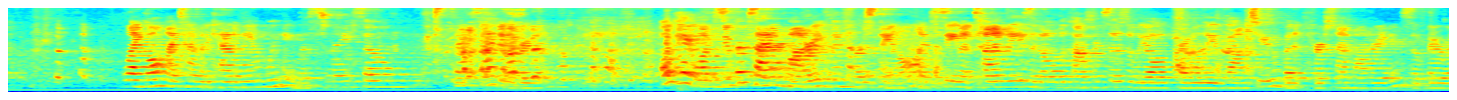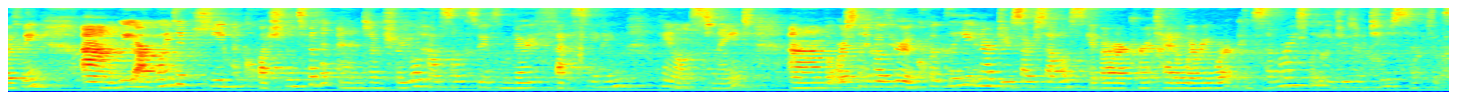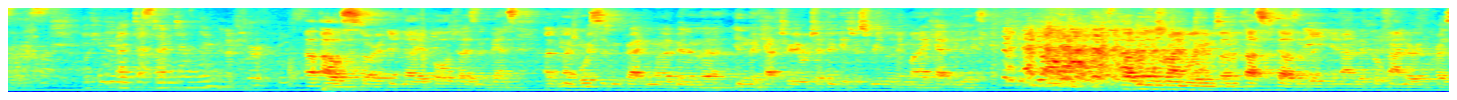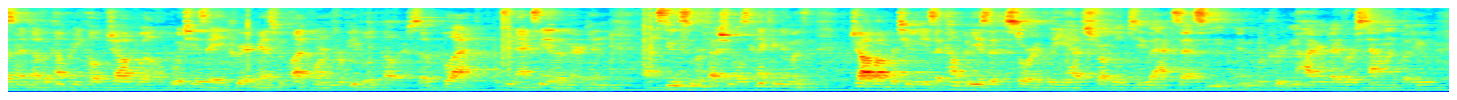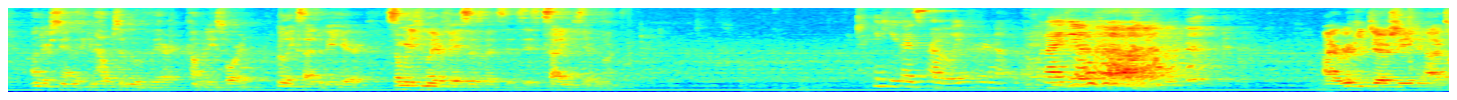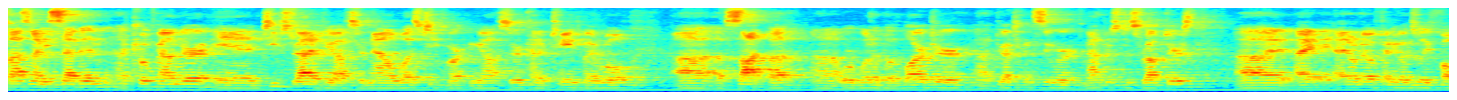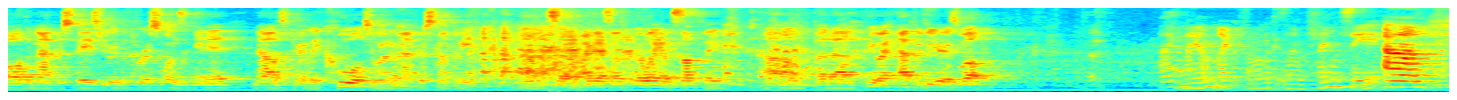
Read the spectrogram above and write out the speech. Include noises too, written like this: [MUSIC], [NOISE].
Like all my time at Academy, I'm winging this tonight, so pretty excited, everyone. Okay, well, I'm super excited to moderate my first panel. I've seen a ton of these at all the conferences that we all probably have gone to, but first time moderating, so bear with me. Um, we are going to keep questions for the end. I'm sure you'll have some because we have some very fascinating panelists tonight. Um, but we're just going to go through and quickly introduce ourselves, give our current title, where we work, and summarize what you do in two sentences. If you would like to start down there. Sure. I'll start, and I apologize in advance. Uh, my voice has been cracking when I've been in the in the cafeteria, which I think is just reliving my academy days. [LAUGHS] uh, my name is Ryan Williams. I'm the class of 2008, and I'm the co-founder and president of a company called Jopwell, which is a career advancement platform for people of color, so Black, Latinx, Native American uh, students and professionals, connecting them with job opportunities at companies that historically have struggled to access and, and recruit and hire diverse talent, but who understand that they can help to move their companies forward. Really excited to be here. So many familiar faces, it's, it's, it's exciting to see everyone. I think you guys probably have heard enough about what I do. [LAUGHS] Hi, Ricky Joshi, uh, class 97, uh, co-founder and chief strategy officer, now was chief marketing officer, kind of changed my role uh, of Saatva. Uh, we're one of the larger uh, direct-to-consumer mattress disruptors. Uh, I, I don't know if anyone's really followed the mattress space. We were the first ones in it. Now it's apparently cool to run a mattress company. [LAUGHS] Uh, so I guess I'm early on something. Um, but uh, anyway, happy to be here as well. I have my own microphone because I'm fancy. Um,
